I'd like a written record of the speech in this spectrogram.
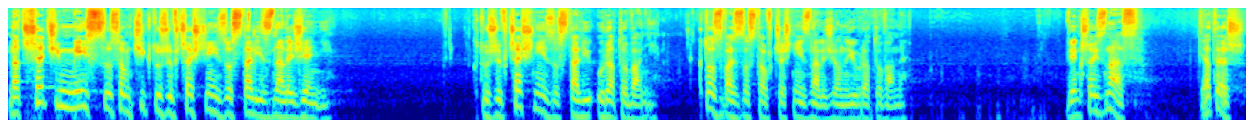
Na trzecim miejscu są ci, którzy wcześniej zostali znalezieni, którzy wcześniej zostali uratowani. Kto z Was został wcześniej znaleziony i uratowany? Większość z nas. Ja też.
